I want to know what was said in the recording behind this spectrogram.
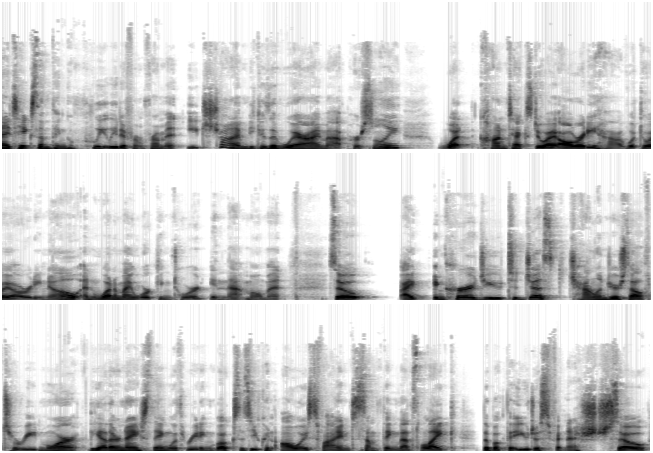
I take something completely different from it each time because of where I'm at personally what context do I already have? What do I already know? And what am I working toward in that moment? So I encourage you to just challenge yourself to read more. The other nice thing with reading books is you can always find something that's like the book that you just finished. So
